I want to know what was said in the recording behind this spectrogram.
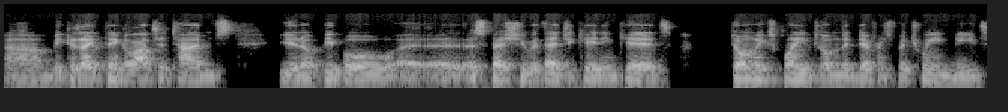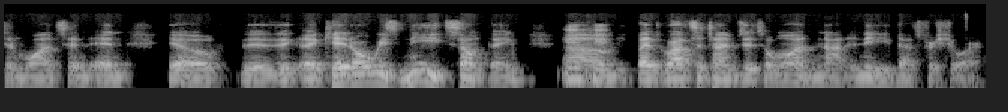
um, because i think lots of times you know people uh, especially with educating kids don't explain to them the difference between needs and wants and and you know the, the, a kid always needs something mm-hmm. um, but lots of times it's a want not a need that's for sure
